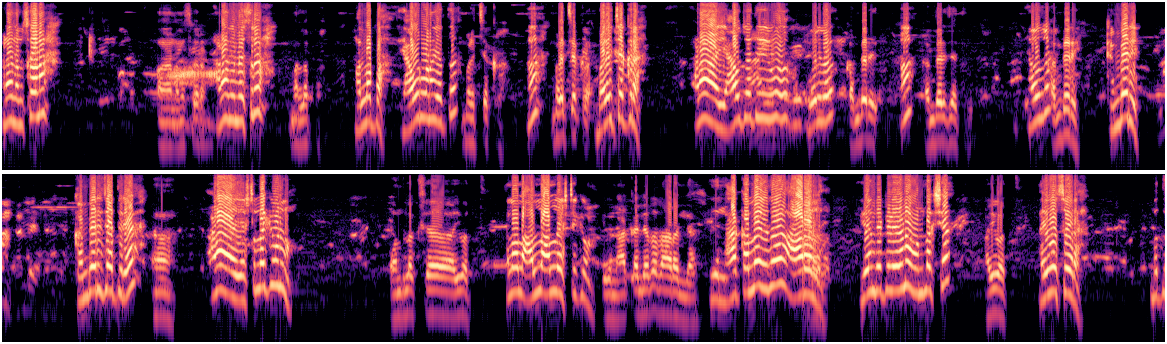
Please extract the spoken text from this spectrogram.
ಅಣ್ಣ ನಮಸ್ಕಾರ ಅಣ್ಣ ನಮಸ್ಕಾರ ಅಣ್ಣ ನಿಮ್ಮ ಹೆಸರು ಮಲ್ಲಪ್ಪ ಮಲ್ಲಪ್ಪ ಯಾವ ಅಣ್ಣ ಎತ್ತು ಬಳಚಕ್ರ ಹಾ ಬಳಚಕ್ರ ಬಳಿ ಚಕ್ರ ಅಣ್ಣ ಯಾವ ಜಾತಿ ಇವು ಗೋರಿಗಳು ಕಂಬೇರಿ. ಹಾ ಕಂಬೇರಿ ಜಾತಿ. ಯಾವ್ದು? ಕಂಬೇರಿ. ಕಂಬೇರಿ. ಕಂಬೇರಿ ಜಾತಿ ರೀ? ಹಾ. ಅಣ್ಣ ಎಷ್ಟು ಲಕ್ಕ ಇವನು? ಒಂದು ಲಕ್ಷ ಐವತ್ತು. ಅಲ್ಲ ಅಲ್ಲ ಅಲ್ಲ ಅಲ್ಲ ಎಷ್ಟಕ್ಕೆ ಇವನು? ಇದು ನಾಲ್ಕಲ್ಲಿ ಅದ ಆರಲ್ಲಿ ಅದ. ಇದು ನಾಲ್ಕಲ್ಲ ಇದು ಆರಲ್ಲ? ಏನ್ ರೇಟ್ ಹೇಳಿ ಅಣ್ಣ ಒಂದು ಲಕ್ಷ? ಐವತ್ತು. ಐವತ್ತು ಸಾವಿರ. ಮತ್ತು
